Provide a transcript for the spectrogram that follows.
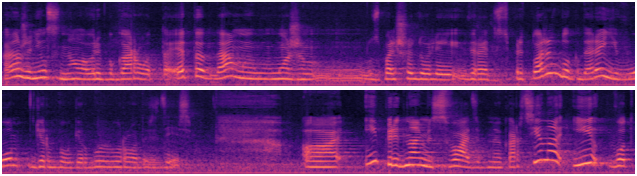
когда он женился на Лауре Богородто. Это да, мы можем с большой долей вероятности предположить благодаря его гербу, гербу его рода здесь. А, и перед нами свадебная картина, и вот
